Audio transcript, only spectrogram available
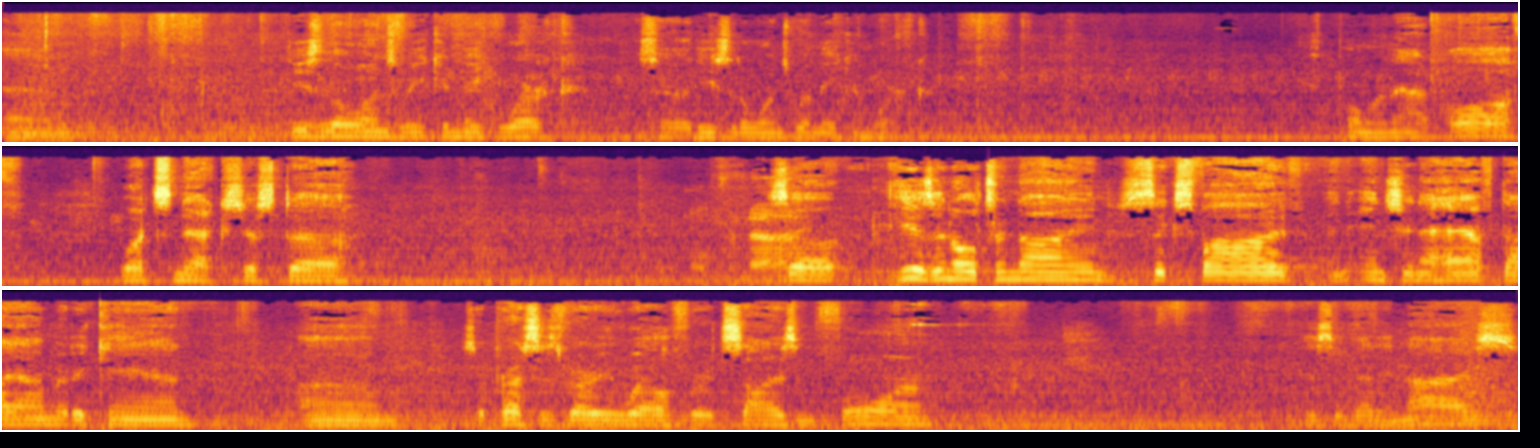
and these are the ones we can make work. So these are the ones we're making work. Pulling that off. What's next? Just uh, Ultra 9. so here's an Ultra 9, 6.5, an inch and a half diameter can. Um, suppresses very well for its size and form. This is very nice.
